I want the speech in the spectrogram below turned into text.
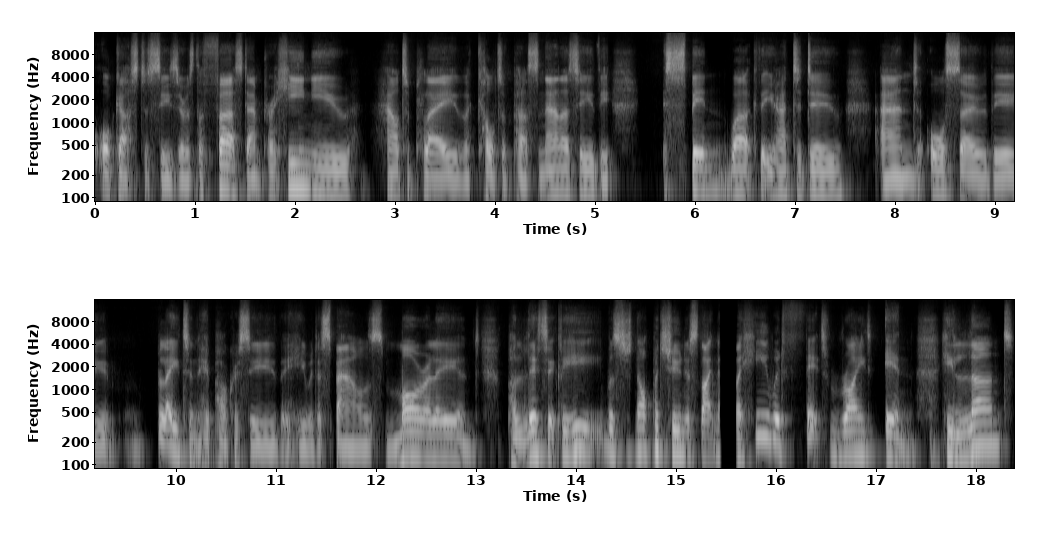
Augustus Caesar as the first emperor. He knew how to play the cult of personality, the spin work that you had to do, and also the blatant hypocrisy that he would espouse morally and politically. He was just an opportunist like that. He would fit right in. He learnt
